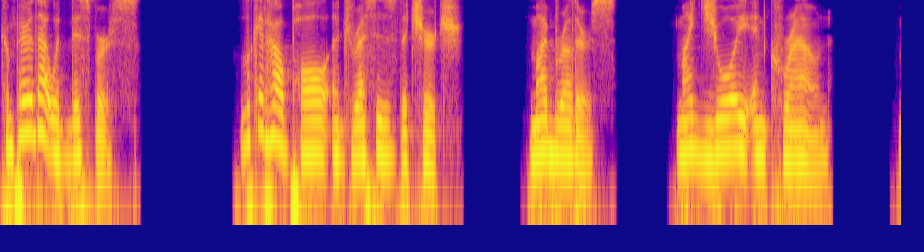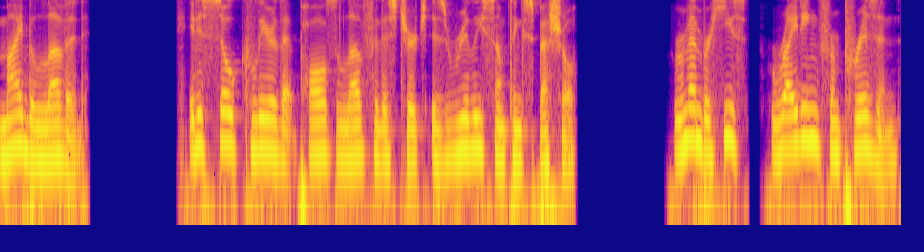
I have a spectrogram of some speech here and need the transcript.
Compare that with this verse. Look at how Paul addresses the church. My brothers, my joy and crown, my beloved. It is so clear that Paul's love for this church is really something special. Remember, he's writing from prison.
